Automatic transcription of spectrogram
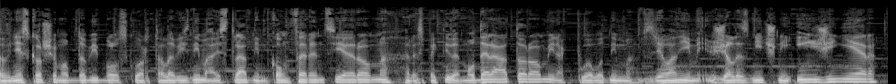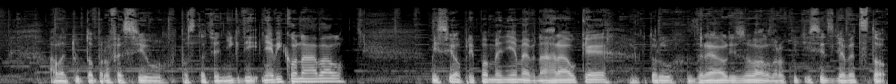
v neskoršom období bol skôr televíznym a estrádnym konferenciérom, respektíve moderátorom, inak pôvodným vzdelaním železničný inžinier, ale túto profesiu v podstate nikdy nevykonával. My si ho pripomenieme v nahrávke, ktorú zrealizoval v roku 1964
